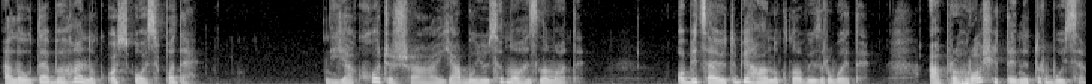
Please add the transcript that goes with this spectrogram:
але у тебе ганок ось ось впаде. Як хочеш, а я боюся ноги зламати. Обіцяю тобі ганок новий зробити, а про гроші ти не турбуйся.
